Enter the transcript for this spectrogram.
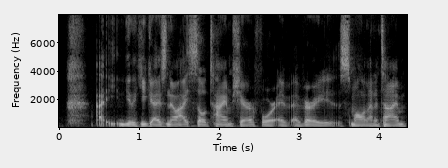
I you, you guys know I sold timeshare for a, a very small amount of time,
